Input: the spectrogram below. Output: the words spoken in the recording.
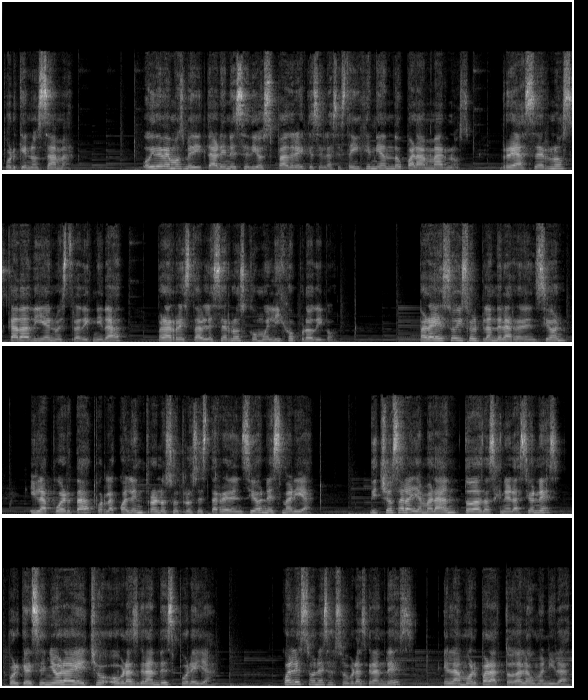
porque nos ama. Hoy debemos meditar en ese Dios Padre que se las está ingeniando para amarnos, rehacernos cada día nuestra dignidad, para restablecernos como el Hijo pródigo. Para eso hizo el plan de la redención y la puerta por la cual entró a nosotros esta redención es María. Dichosa la llamarán todas las generaciones, porque el Señor ha hecho obras grandes por ella. ¿Cuáles son esas obras grandes? El amor para toda la humanidad.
